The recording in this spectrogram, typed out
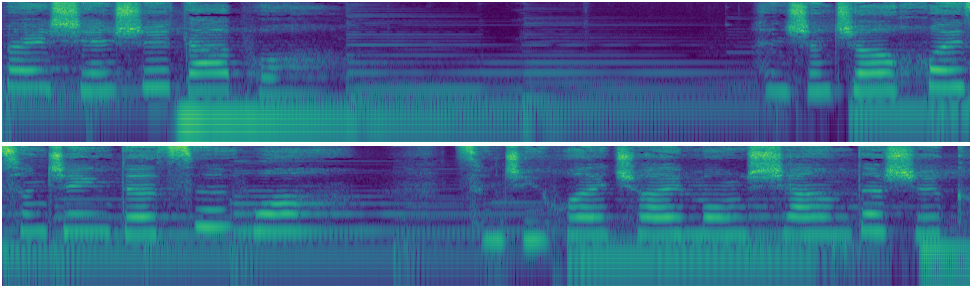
被现实打破，很想找回曾经的自我，曾经怀揣梦想的时刻，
